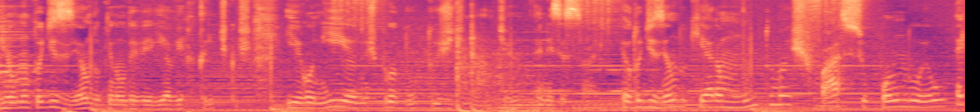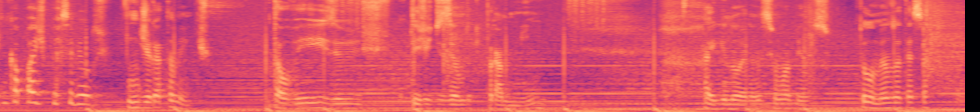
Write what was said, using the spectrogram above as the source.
E eu não estou dizendo que não deveria haver críticas e ironia nos produtos de é necessário. Eu estou dizendo que era muito mais fácil quando eu era incapaz de percebê-los indiretamente. Talvez eu esteja dizendo que para mim a ignorância é uma benção, pelo menos até certo ponto.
